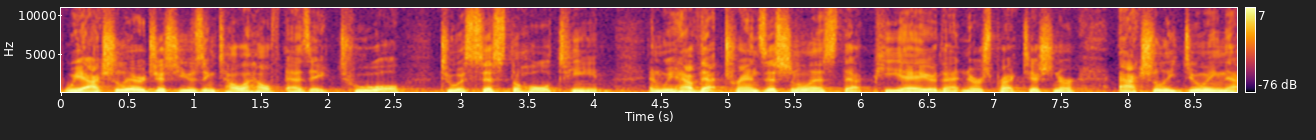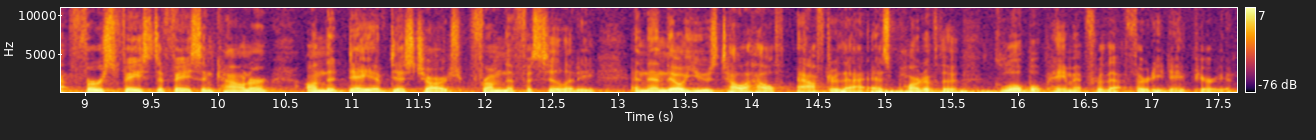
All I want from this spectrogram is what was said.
we actually are just using telehealth as a tool to assist the whole team. And we have that transitionalist, that PA, or that nurse practitioner actually doing that first face to face encounter on the day of discharge from the facility. And then they'll use telehealth after that as part of the global payment for that 30 day period.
